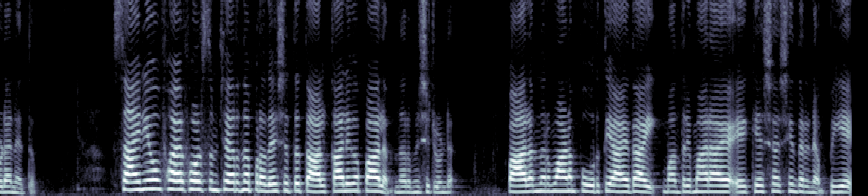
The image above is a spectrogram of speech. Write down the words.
ഉടനെത്തും. സൈന്യവും ഫയർഫോഴ്സും ചേർന്ന പ്രദേശത്ത് താൽക്കാലിക പാലം നിർമ്മിച്ചിട്ടുണ്ട്. പാലം നിർമ്മാണം പൂർത്തിയായതായി മന്ത്രിമാരായ എ കെ ശശീന്ദ്രനും പി എ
